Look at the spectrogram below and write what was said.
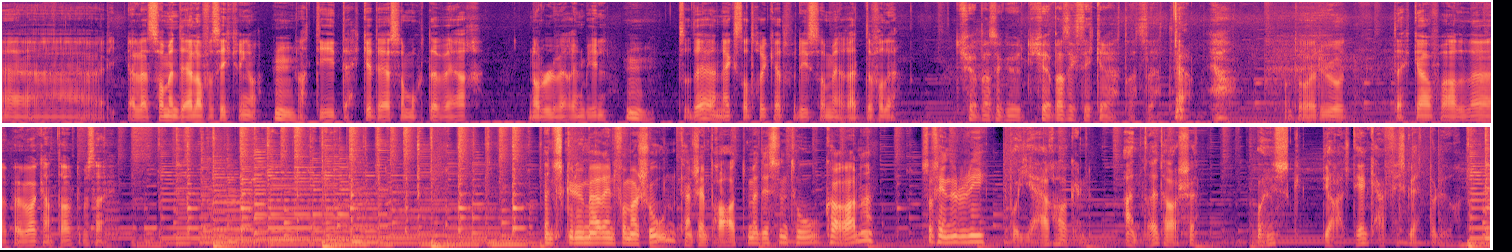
eh, Eller som en del av forsikringa. Mm. At de dekker det som måtte være når du leverer inn bilen. Mm. Så det er en ekstra trygghet for de som er redde for det. Kjøpe seg ut. Kjøpe seg sikkerhet, rett og slett. Ja. Og da er du jo dekka fra alle bauger og kanter, holdt jeg på å si. Ønsker du mer informasjon, kanskje en prat med disse to karene, så finner du de på Jærhagen, andre etasje. Og husk, de har alltid en kaffeskvett på lur.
